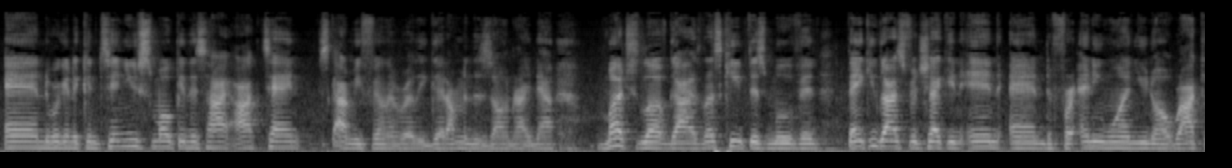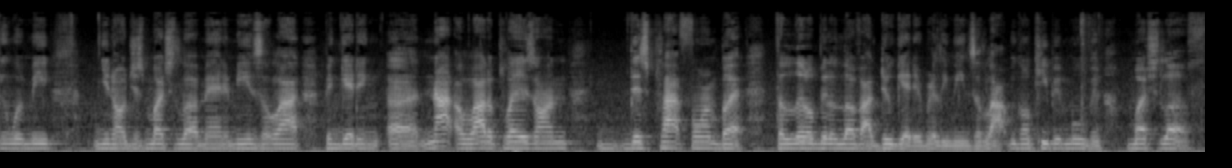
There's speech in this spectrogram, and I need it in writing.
and we're gonna continue smoking this high octane. It's got me feeling really good. I'm in the zone right now. Much love, guys. Let's keep this moving. Thank you guys for checking in, and for anyone you know rocking with me you know, just much love, man. It means a lot. Been getting uh, not a lot of plays on this platform, but the little bit of love I do get, it really means a lot. We're gonna keep it moving. Much love.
